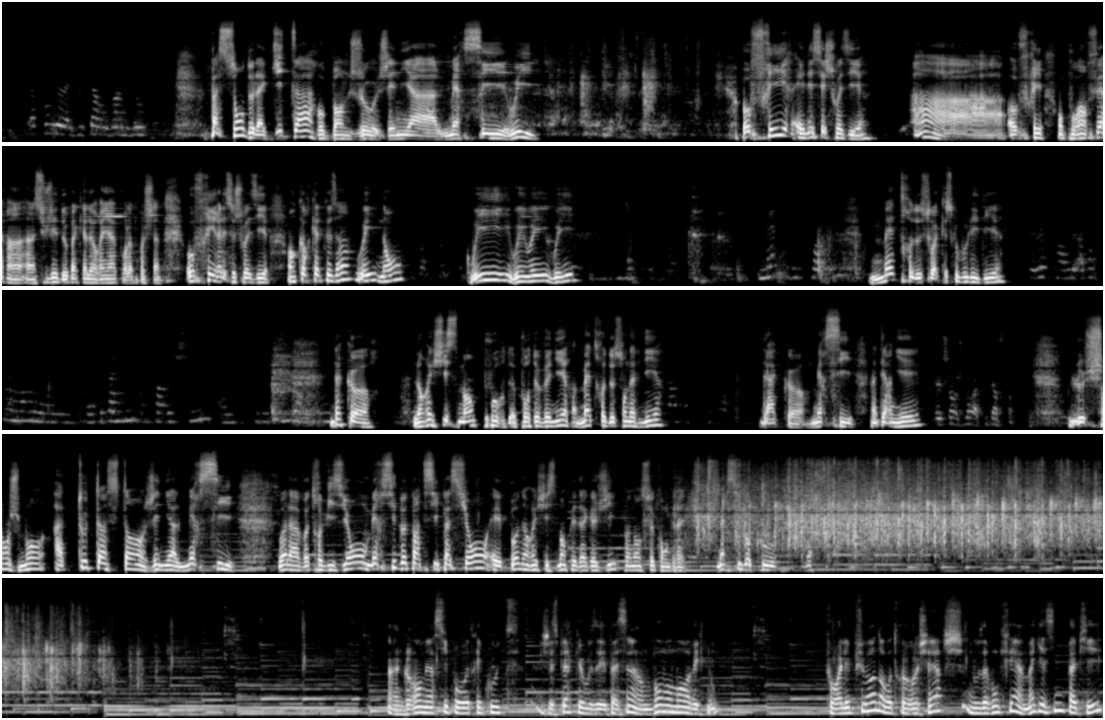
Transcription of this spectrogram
Passons de la guitare au banjo. Génial. Merci. Oui. Offrir et laisser choisir. Ah, offrir. On pourra en faire un, un, sujet de baccalauréat pour la prochaine. Offrir et laisser choisir. Encore quelques-uns? Oui? Non? Oui, oui, oui, oui. Maître de soi. Qu'est-ce que vous voulez dire? D'accord. L'enrichissement pour, pour devenir maître de son avenir? D'accord, merci. Un dernier? Le changement à tout instant. Le changement à tout instant, génial, merci. Voilà votre vision, merci de votre participation et bon enrichissement pédagogique pendant ce congrès. Merci beaucoup. Merci. Un grand merci pour votre écoute. J'espère que vous avez passé un bon moment avec nous. Pour aller plus loin dans votre recherche, nous avons créé un magazine papier,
